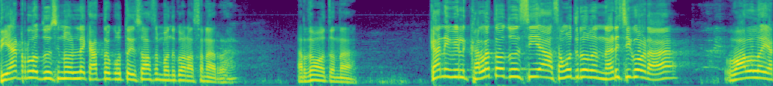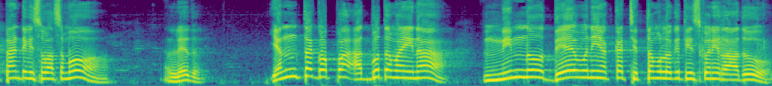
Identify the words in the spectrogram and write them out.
థియేటర్లో చూసిన వాళ్ళే కాస్త కొత్త విశ్వాసం పొందుకొని వస్తున్నారు. అర్థమవుతుందా? కానీ వీళ్ళు కళ్ళతో చూసి ఆ సముద్రంలో నడిచి కూడా వాళ్ళలో ఎట్లాంటి విశ్వాసము లేదు. ఎంత గొప్ప అద్భుతమైన నిన్ను దేవుని యొక్క చిత్తములోకి తీసుకొని రాదు.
